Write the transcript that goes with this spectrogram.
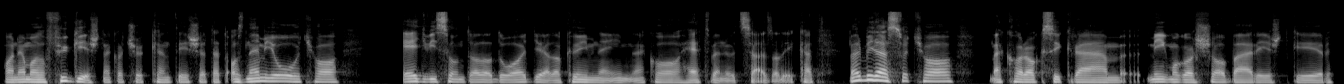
hanem a függésnek a csökkentése. Tehát az nem jó, hogyha egy viszontaladó adja el a könyvneimnek a 75%-át. Mert mi lesz, hogyha megharagszik rám, még magasabb árést kér,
